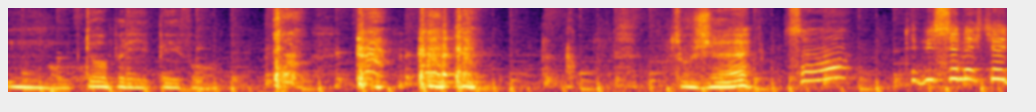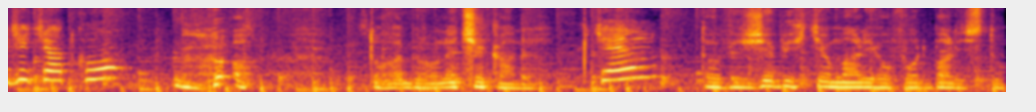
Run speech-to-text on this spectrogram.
Mm, dobrý pivo. Cože? Co? Ty by si nechtěl děťátko? Tohle bylo nečekaný. Chtěl? To víš, že bych chtěl malýho fotbalistu.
